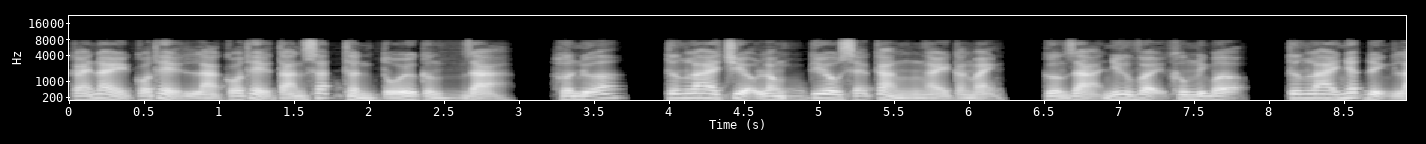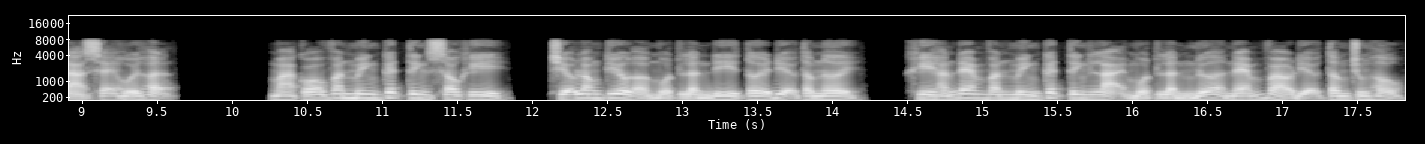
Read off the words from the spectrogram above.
cái này có thể là có thể tàn sát thần tối cường giả. Hơn nữa, tương lai Triệu Long Tiêu sẽ càng ngày càng mạnh, cường giả như vậy không định bợ, tương lai nhất định là sẽ hối hận. Mà có văn minh kết tinh sau khi, Triệu Long Tiêu ở một lần đi tới địa tâm nơi, khi hắn đem văn minh kết tinh lại một lần nữa ném vào địa tâm trung hậu,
